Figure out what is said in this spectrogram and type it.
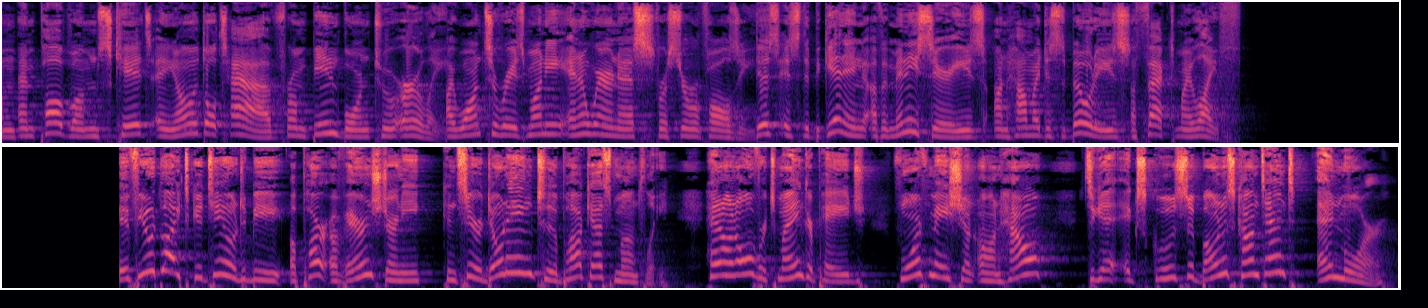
syndrome, and problems kids and young adults have from being born too early. I want to raise money and awareness for cerebral palsy. This is the beginning of a mini series on how my disabilities affect my life. If you'd like to continue to be a part of Aaron's journey, consider donating to the podcast monthly. Head on over to my anchor page for more information on how to get exclusive bonus content and more.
